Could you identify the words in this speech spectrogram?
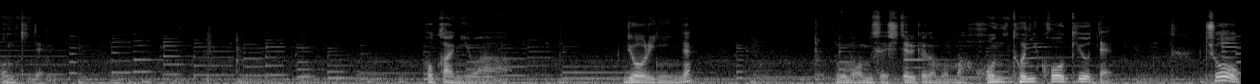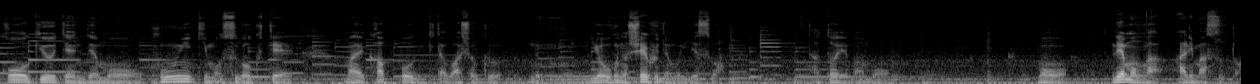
本気で。他には料理人ね。僕もお店してるけどもまあ本当に高級店。超高級店でも雰囲気もすごくて前割烹着た和食、洋風のシェフでもいいですわ。例えばもうもうレモンがありますと。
